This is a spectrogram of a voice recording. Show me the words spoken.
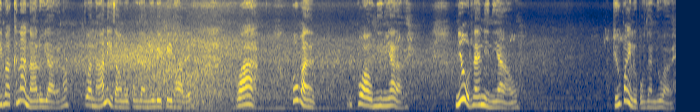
ဒီမှာခဏနားလို့ရတယ်နော်။ तू ကနားနေဆောင်လို့ပုံစံမျိုးလေးပေးထားတယ်။ဝါဟိုမှာဟိုအောင်မြင်နေရတာပဲ။မြို့ကိုလှမ်းမြင်နေရတာ哦။ view point လို့ပုံစံမျိုးပါပဲ။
